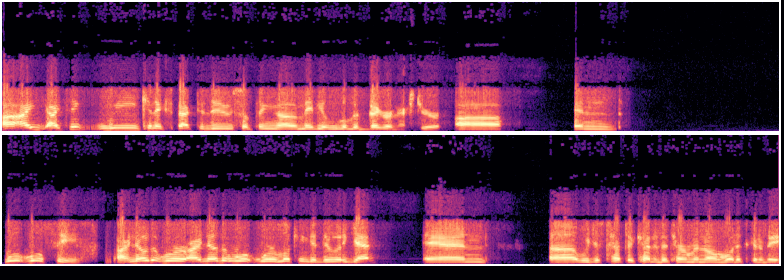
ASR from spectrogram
I, I think we can expect to do something uh, maybe a little bit bigger next year, uh, and we'll, we'll see. I know that we're I know that we're, we're looking to do it again, and uh, we just have to kind of determine on what it's going to be.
